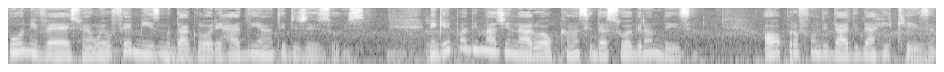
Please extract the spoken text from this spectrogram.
o universo é um eufemismo da glória radiante de Jesus. Ninguém pode imaginar o alcance da sua grandeza. Ó profundidade da riqueza,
